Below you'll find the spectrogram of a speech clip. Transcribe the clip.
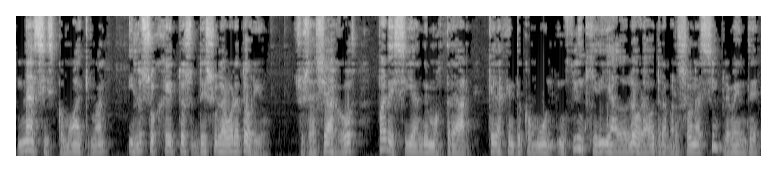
nazis como Eichmann y los sujetos de su laboratorio. Sus hallazgos parecían demostrar que la gente común infligiría dolor a otra persona simplemente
